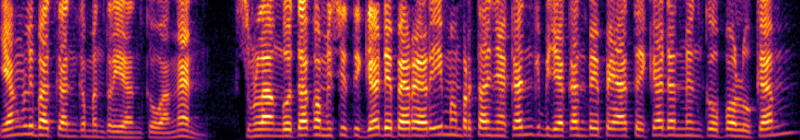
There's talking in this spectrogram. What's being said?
yang melibatkan Kementerian Keuangan. Sejumlah anggota Komisi 3 DPR RI mempertanyakan kebijakan PPATK dan Menko Polhukam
